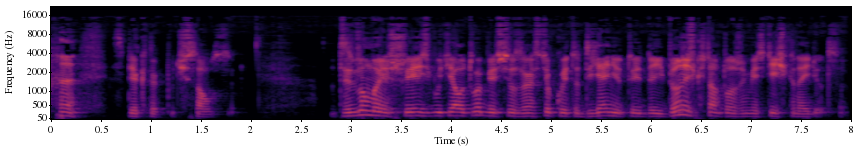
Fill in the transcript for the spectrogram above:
Ха, спектр почесался. Ты думаешь, что если бы я вот в утробе все зарастет какое-то дрянью, то и до ребеночка там тоже местечко найдется?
